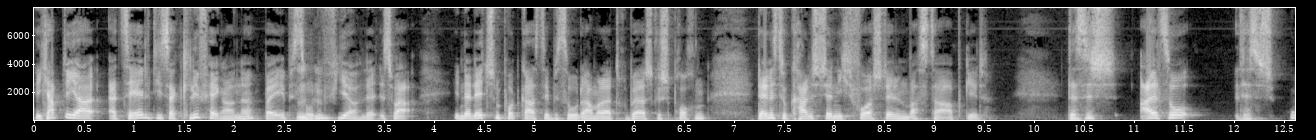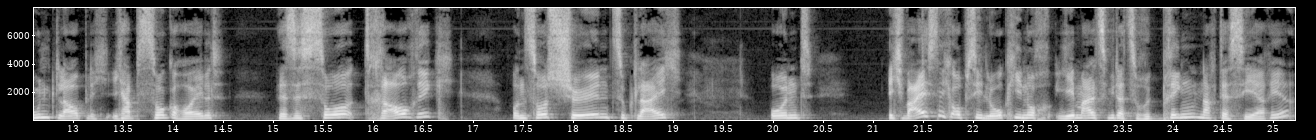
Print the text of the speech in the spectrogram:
Ich habe dir ja erzählt, dieser Cliffhanger, ne, bei Episode mhm. 4. Es war in der letzten Podcast-Episode, haben wir darüber erst gesprochen. Dennis, du kannst dir nicht vorstellen, was da abgeht. Das ist also, das ist unglaublich. Ich habe so geheult. Das ist so traurig und so schön zugleich. Und ich weiß nicht, ob sie Loki noch jemals wieder zurückbringen nach der Serie.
